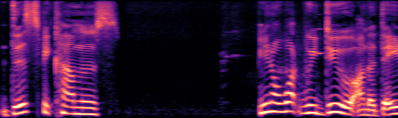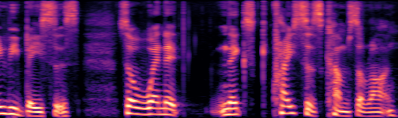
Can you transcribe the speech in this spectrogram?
this becomes, you know, what we do on a daily basis. So when it next crisis comes around,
